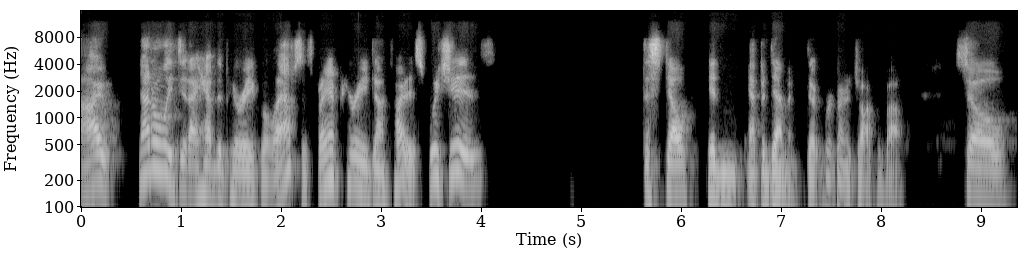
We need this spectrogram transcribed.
I not only did I have the periapical abscess, but I had periodontitis, which is the stealth hidden epidemic that we're going to talk about. So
